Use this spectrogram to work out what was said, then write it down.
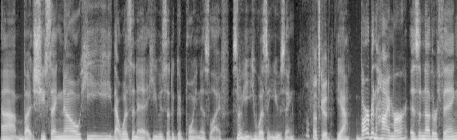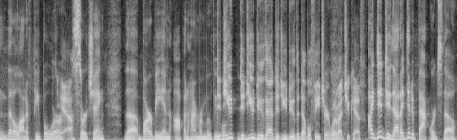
Uh, but she's saying no, he that wasn't it. He was at a good point in his life, so he, he wasn't using. Well, that's good. Yeah. Barbenheimer is another thing that a lot of people were Yeah. searching. The Barbie and Oppenheimer movie. Did Well, you did you do that? Did you do the double feature? What about you, Kev? I did do that. I did it backwards though.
